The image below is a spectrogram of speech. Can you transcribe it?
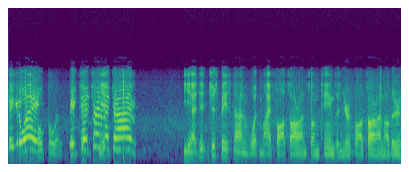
Take it away. Hopefully. Big Ten tournament time. Yeah, just based on what my thoughts are on some teams and your thoughts are on others,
